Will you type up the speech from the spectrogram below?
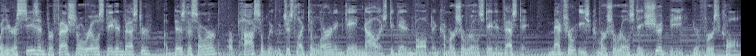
Whether you're a seasoned professional real estate investor, a business owner, or possibly would just like to learn and gain knowledge to get involved in commercial real estate investing, Metro East Commercial Real Estate should be your first call.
